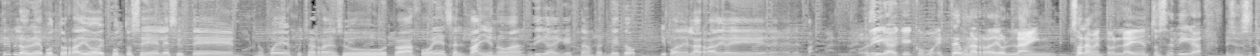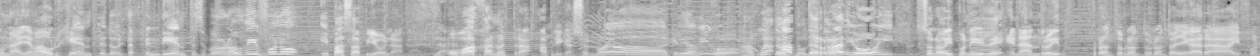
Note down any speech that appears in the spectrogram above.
www.radiohoy.cl. Si usted no puede escuchar radio en su trabajo, vaya al baño nomás, diga que está enfermito y pone la radio ahí en, el baño. O diga que como esta es una radio online, solamente online, entonces diga, necesito una llamada urgente, tengo que estar pendiente, se pone un audífono y pasa piola. Claro. O baja nuestra aplicación nueva, querido amigo. Ah, la app de radio hoy, solo disponible en Android. Pronto, pronto, pronto a llegar a iPhone.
